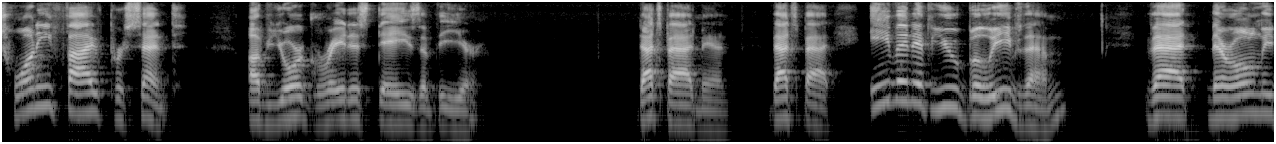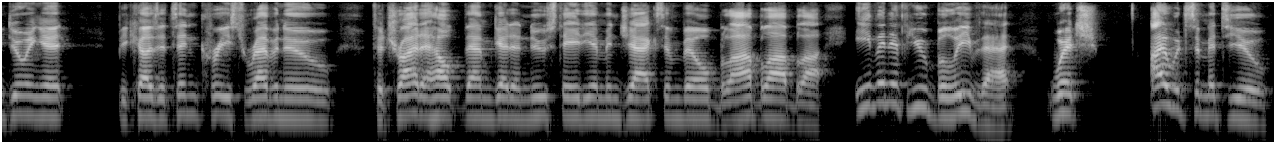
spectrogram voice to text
25% of your greatest days of the year. That's bad, man. That's bad. Even if you believe them that they're only doing it because it's increased revenue to try to help them get a new stadium in Jacksonville, blah, blah, blah. Even if you believe that, which I would submit to you,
